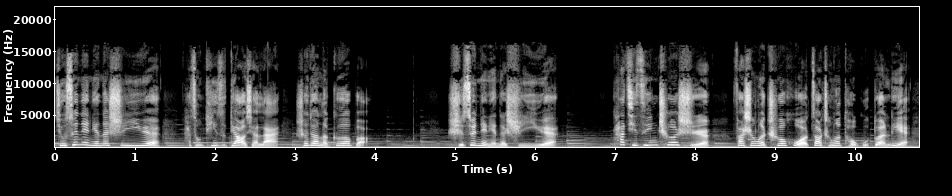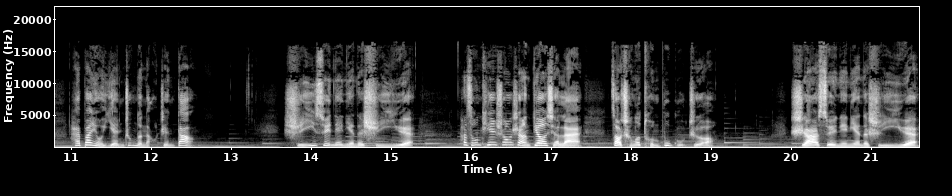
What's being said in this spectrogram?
九岁那年的十一月，他从梯子掉下来，摔断了胳膊。十岁那年的十一月，他骑自行车时发生了车祸，造成了头骨断裂，还伴有严重的脑震荡。十一岁那年的十一月，他从天窗上掉下来，造成了臀部骨折。十二岁那年的十一月，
